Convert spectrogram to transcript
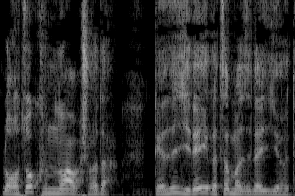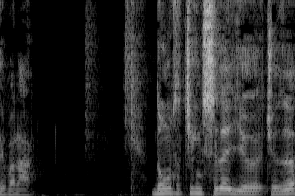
老早可能侬也勿晓得，但是现在有搿只物事了以后，对勿啦？侬是进去了以后，就是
